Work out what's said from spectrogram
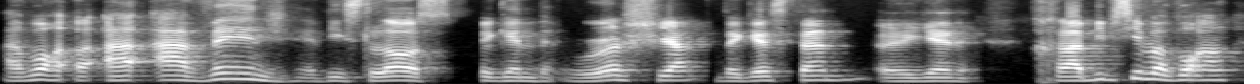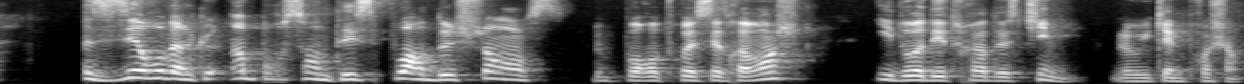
avoir à avenge this loss against Russia, Dagestan, against Khabib, s'il va avoir un 0,1% d'espoir de chance pour retrouver cette revanche, il doit détruire Dustin le week-end prochain.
